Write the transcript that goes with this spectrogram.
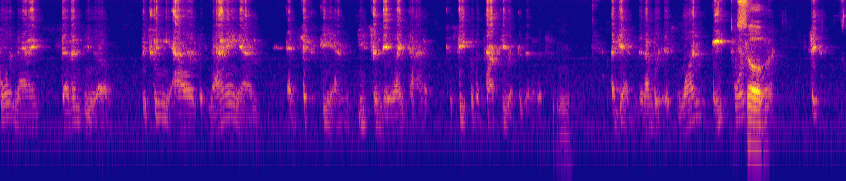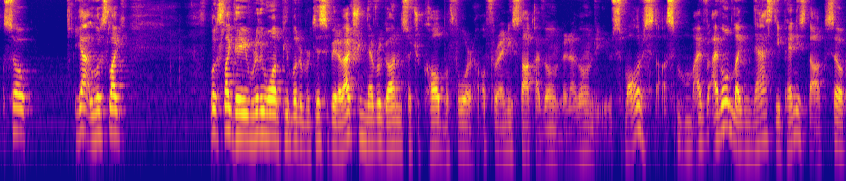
4970 between the hours of 9 a.m. and 6 p.m. Eastern Daylight Time to speak with a proxy representative. Mm. Again, the number is 1 844 So, yeah, it looks like looks like they really want people to participate. I've actually never gotten such a call before for any stock I've owned, and I've owned smaller stocks. I've I've owned like nasty penny stocks, so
